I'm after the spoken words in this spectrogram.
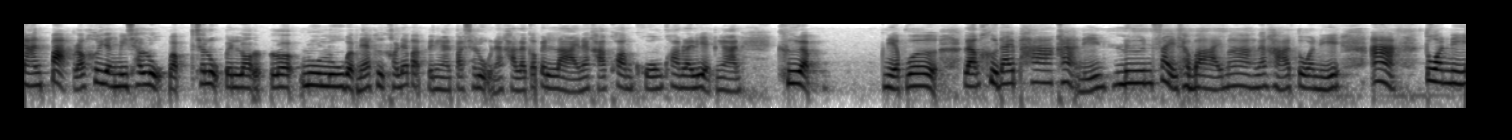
งานปักแล้วคือยังมีฉลุแบบฉลุเป็นรูๆแบบเนี้ยคือเขาเรียกแบบเป็นงานปักฉลุนะคะ แล้วก็เป็นลายนะคะ ความโค้งความรายละเอียดงานคือแบบเนียบเวอร์แล้วคือได้ผ้าขนาดนี้ลื่นใส่สบายมากนะคะ ตัวนี้อะตัวนี้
